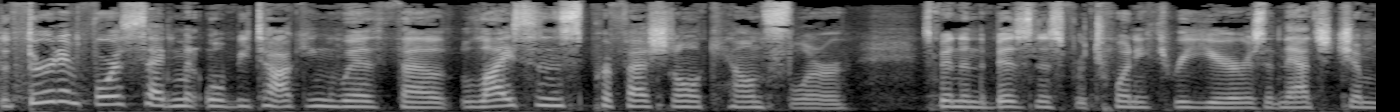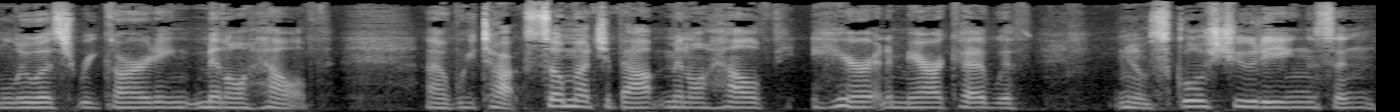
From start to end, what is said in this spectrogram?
The third and fourth segment, we'll be talking with a licensed professional counselor. He's been in the business for 23 years, and that's Jim Lewis regarding mental health. Uh, we talk so much about mental health here in America with, you know, school shootings and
